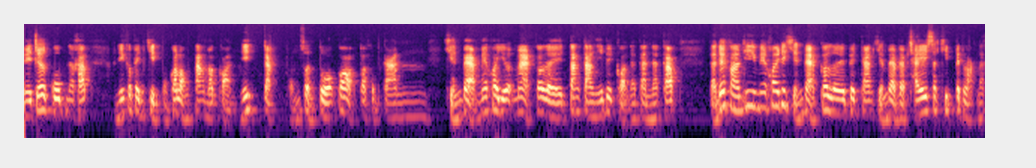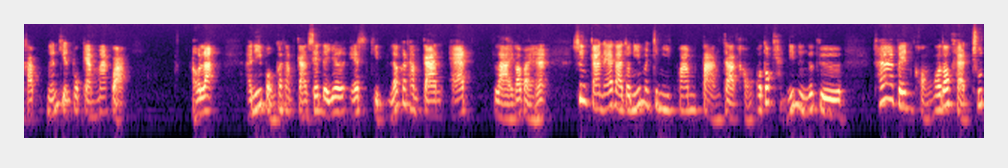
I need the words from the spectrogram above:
major group นะครับ อันนี้ก็เป็นกิจผมก็ลองตั้งมาก่อน นี่จากผมส่วนตัวก็ประสบการณ์เขียนแบบไม่ค่อยเยอะมาก ก็เลยตั้งตามนี้ไปก่อนแล้วกันนะครับ แต่ด้วยความที่ไม่ค่อยได้เขียนแบบก็เลยเป็นการเขียนแบบแบบใช้สคริปต์เป็นหลักนะครับ เหมือนเขียนโปรแกรมมากกว่า เอาละอันนี้ผมก็ทำการ set layer s กิจแล้วก็ทำการ add line เข้าไปฮะ ซึ่งการ add line ตัวนี้มันจะมีความต่างจากของ AutoCAD นิดนึงก็คือ ถ้าเป็นของ AutoCAD ชุด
